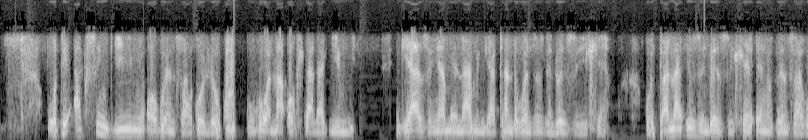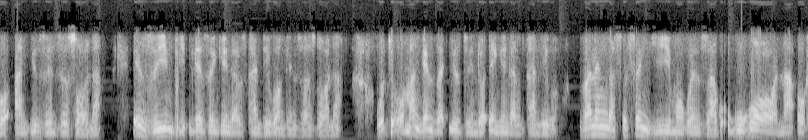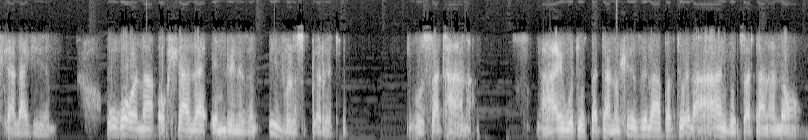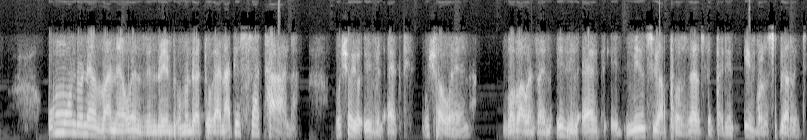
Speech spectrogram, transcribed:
uthi akusingimi okwenzako lokhu kukona okuhlala kimi. Ngiyazi enyameni nami ngiyathanda ukwenza izinto ezihle kodwana izinto ezihle engizenzako angizenzi zona. Ezimbi lezi engingazithandiko ngenza zona. Uthi uma ngenza izinto engingazithandiko vane ngingasesengimi okwenzako kukona okuhlala kimi. Ukona okuhlala emntwini evil spirit. Ngusathana. Hayi ukuthi usathana uhlezi lapha kuthiwe nange usathana no. Umuntu nevane wenza into embi umuntu athukana athi sathana usho your evil act usho wena. Ngoba wenza an evil act it means you are possessed by an evil spirit.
